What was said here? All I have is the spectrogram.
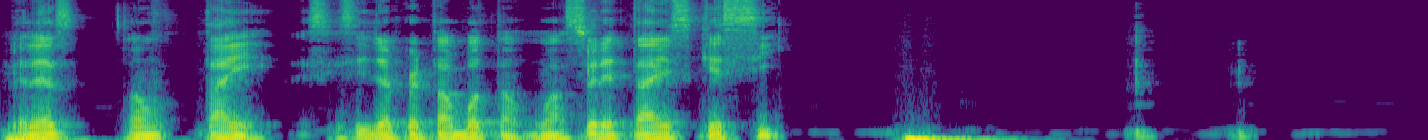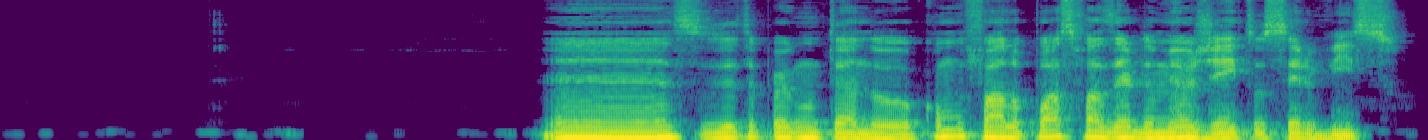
Beleza? Então, tá aí. Esqueci de apertar o botão. Wasureta, esqueci. É, está perguntando, como falo, posso fazer do meu jeito o serviço?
